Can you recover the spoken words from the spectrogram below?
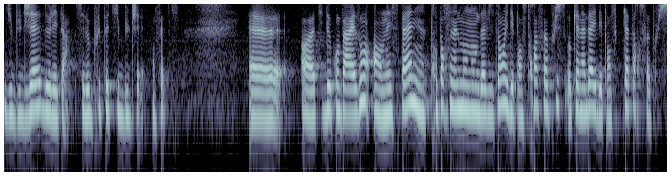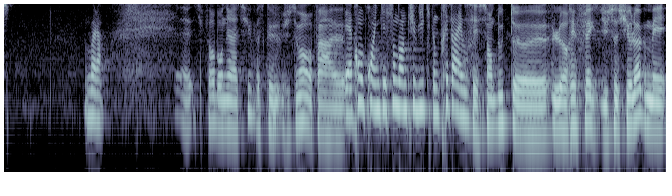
du budget de l'État. C'est le plus petit budget, en fait. Euh, à titre de comparaison, en Espagne, proportionnellement au nombre d'habitants, ils dépensent trois fois plus. Au Canada, ils dépensent 14 fois plus. Voilà. Euh, tu peux rebondir là-dessus parce que justement, enfin. Euh, et après, on prend une question dans le public, donc préparez-vous. C'est sans doute euh, le réflexe du sociologue, mais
